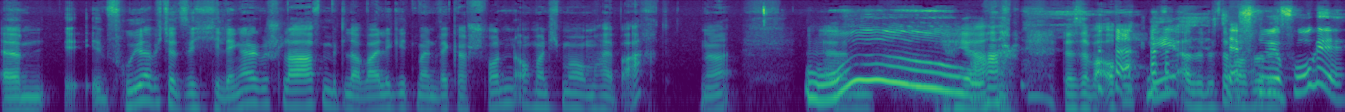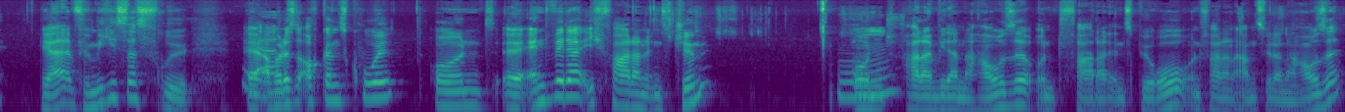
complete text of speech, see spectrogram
Ähm, früher habe ich tatsächlich länger geschlafen, mittlerweile geht mein Wecker schon auch manchmal um halb acht. Ne? Uh. Ähm, ja, das ist aber auch okay. Also das ist Der frühe so, das, Vogel. Ja, für mich ist das früh. Äh, ja. aber das ist auch ganz cool. Und äh, entweder ich fahre dann ins Gym mhm. und fahre dann wieder nach Hause und fahre dann ins Büro und fahre dann abends wieder nach Hause.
